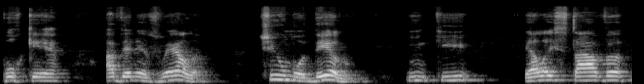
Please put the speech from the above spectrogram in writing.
Porque a Venezuela tinha um modelo em que ela estava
